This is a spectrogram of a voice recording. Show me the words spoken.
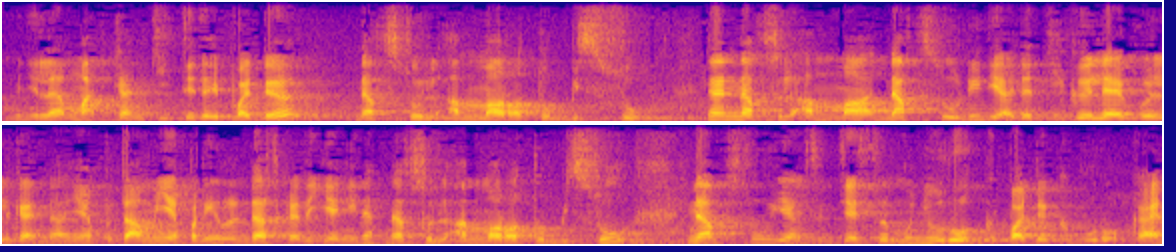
menyelamatkan kita daripada nafsul ammaratun bisu. Dan nafsul ammar nafsu ni dia ada tiga level kan. Yang pertama yang paling rendah sekali yang ni lah nafsul ammaratun bisu, nafsu yang sentiasa menyuruh kepada keburukan.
